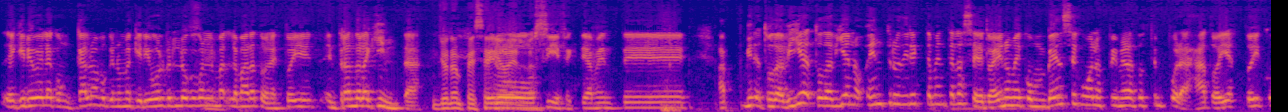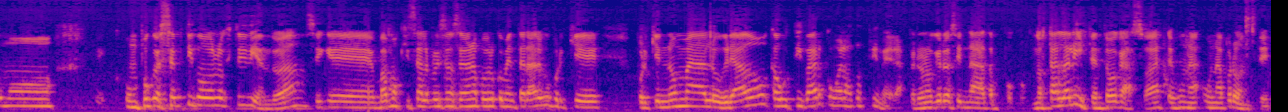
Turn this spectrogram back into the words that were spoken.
He querido verla con calma porque no me quería volver loco con la, maratón. Estoy entrando a la quinta. Yo no empecé Pero a verla. sí, efectivamente. Ah, mira, todavía, todavía no entro directamente a la serie. Todavía no me convence como las primeras dos temporadas. Ah, todavía estoy como un poco escéptico de lo que estoy viendo, ¿ah? así que vamos quizás la próxima semana a poder comentar algo porque porque no me ha logrado cautivar como las dos primeras, pero no quiero decir nada tampoco. No está en la lista en todo caso, ¿ah? esta es una, una pronte.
